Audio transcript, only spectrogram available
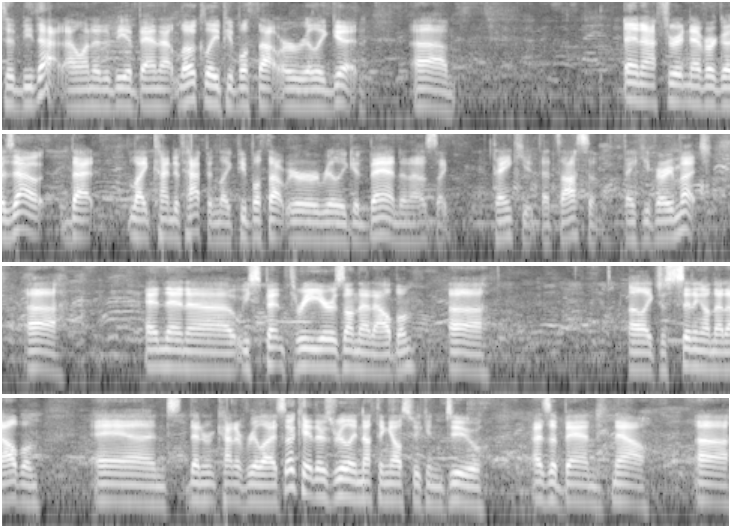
to be that. I wanted to be a band that locally people thought were really good. Um, and after it never goes out that like kind of happened. Like people thought we were a really good band and i was like thank you. That's awesome. Thank you very much. Uh, and then uh, we spent three years on that album uh, uh, like just sitting on that album and then kind of realized okay there's really nothing else we can do as a band now uh,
